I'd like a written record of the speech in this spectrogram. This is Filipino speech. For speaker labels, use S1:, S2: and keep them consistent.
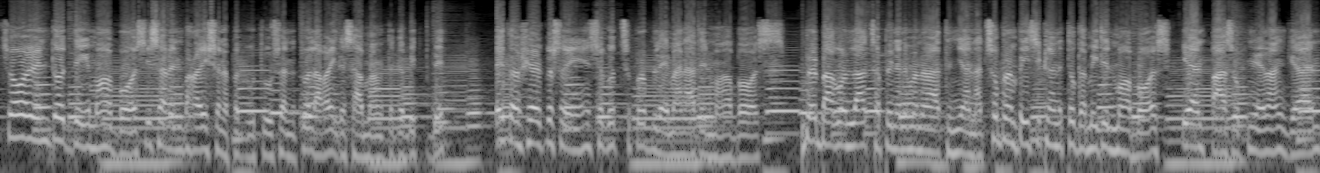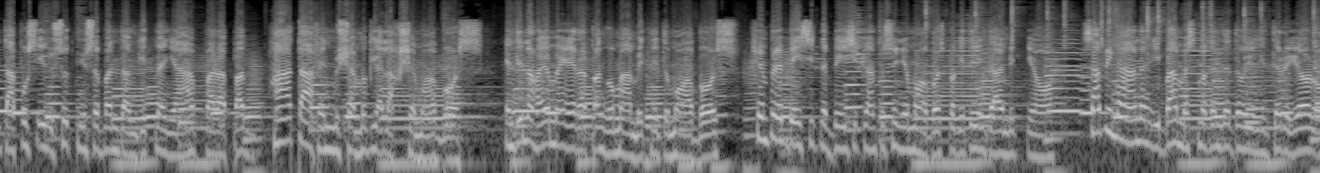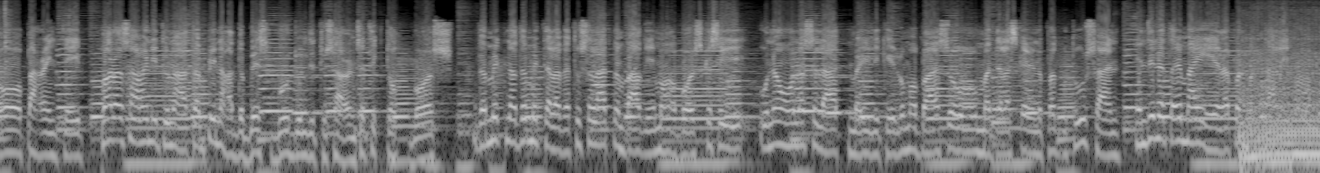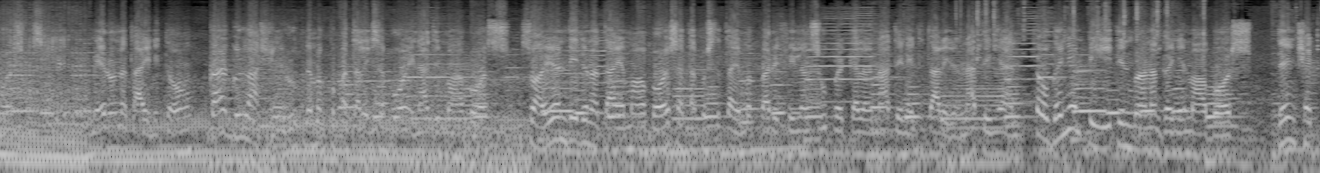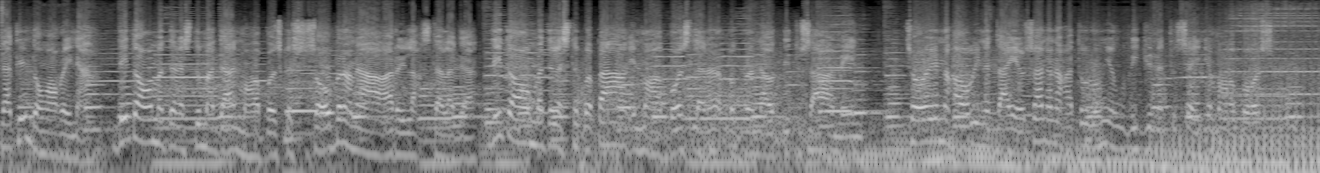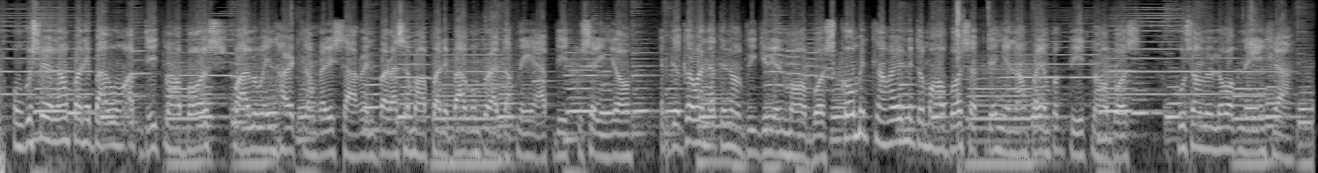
S1: So, in good day mga boss, isa rin ba kayo sa napag-utusan at wala kayong kasama ang taga-bit-bit? Ito, share ko sa inyo yung sagot sa problema natin mga boss. Pero bagong lahat sa pinanaman natin yan at sobrang basic lang ito gamitin mga boss. Yan, pasok niya lang yan, tapos ilusot niyo sa bandang gitna niya para pag hatakin mo siya, maglalak siya mga boss. Hindi na kayo mahirapan gumamit nito mga boss. Siyempre basic na basic lang to sa inyo mga boss pag ito yung gamit nyo. Sabi nga ng iba mas maganda daw yung interior o packing tape. Para sa akin ito na ata ang pinaka the best budol dito sa akin sa TikTok boss. Gamit na gamit talaga to sa lahat ng bagay mga boss kasi unang-una sa lahat mahilig kayo lumabas o madalas kayo na pag-utusan. Hindi na tayo mahihirapan magtali mga boss kasi meron na tayo nitong cargo lashing route na magpapadali sa So ayun, dito na tayo mga boss at tapos na tayo magpa-refill ng super color natin. Itatali na natin yan. So ganyan, pihitin mo na ng ganyan mga boss. Then check natin kung okay na. Dito ako madalas dumadaan mga boss kasi sobrang nakaka-relax talaga. Dito ako madalas nagpapahangin mga boss lalo na pag run out dito sa amin. So ayun, nakauwi na tayo. Sana nakatulong yung video na to sa inyo mga boss. Kung gusto nyo lang panibagong update mga boss, following heart lang kayo sa akin para sa mga panibagong product na i-update ko sa inyo. At gagawa natin ng video yan mga boss. Comment lang kayo nito mga boss at ganyan lang pa yung pag-tweet mga boss. Kusang luluwag na yun siya.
